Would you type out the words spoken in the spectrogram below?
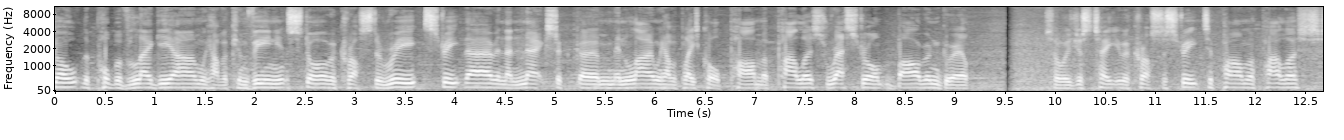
Goat, the pub of Legian, we have a convenience store across the re- street there, and then next um, in line we have a place called Parma Palace Restaurant, Bar and Grill. So we just take you across the street to Parma Palace,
